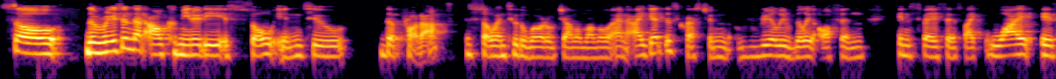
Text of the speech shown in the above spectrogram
So the reason that our community is so into the product is so into the world of Jambo Mambo. And I get this question really, really often in spaces like, why is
